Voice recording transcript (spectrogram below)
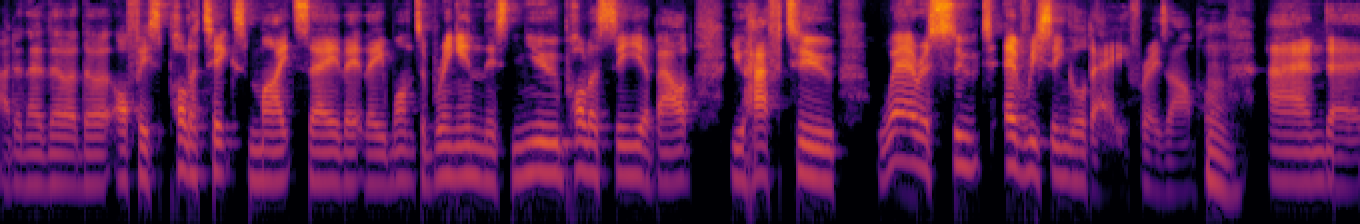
i don't know the, the office politics might say that they want to bring in this new policy about you have to wear a suit every single day for example. Mm. and uh,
